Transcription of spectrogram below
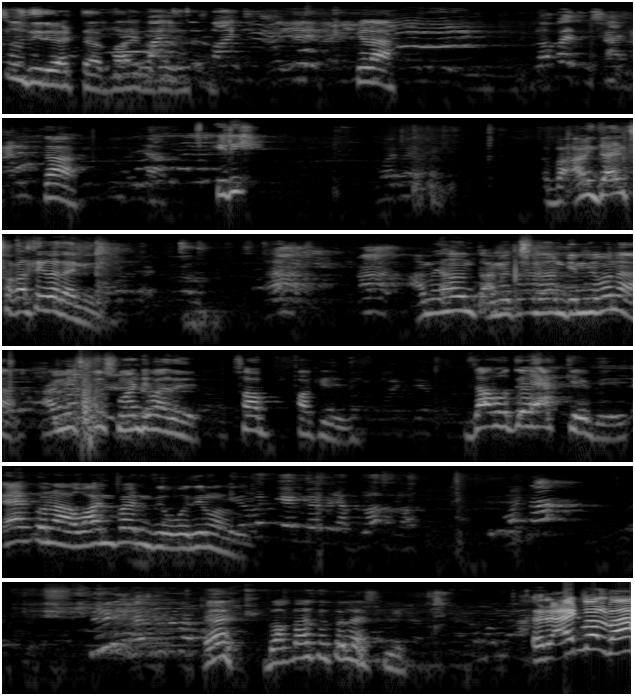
চৌধুরী একটা। কেডা? কা বা- আমি জানি সকাল থেকে জানি। আমি যখন আমি তো গেম খেলব না। আমি শুধু সোয়ান্টি বাজে সব ফাঁকি দেবে। যাব তো এক কেবে এক না ওয়ান পয়েন্ট জিরো জিরো মারবো। হ্যাঁ দরকার তো চলে আসবি। রাইট বল বা।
